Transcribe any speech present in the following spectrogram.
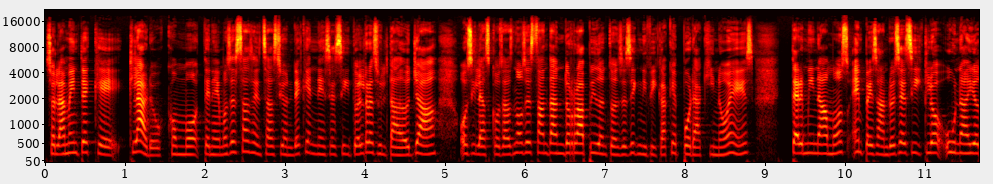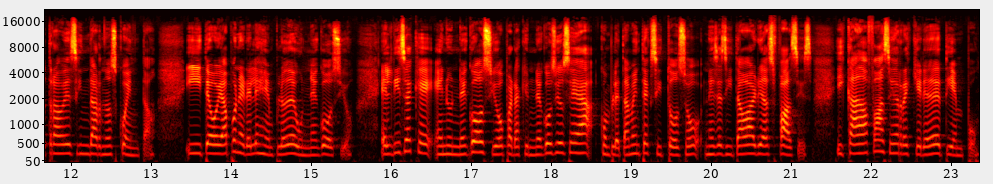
Solamente que, claro, como tenemos esta sensación de que necesito el resultado ya o si las cosas no se están dando rápido, entonces significa que por aquí no es, terminamos empezando ese ciclo una y otra vez sin darnos cuenta. Y te voy a poner el ejemplo de un negocio. Él dice que en un negocio, para que un negocio sea completamente exitoso, necesita varias fases y cada fase requiere de tiempo.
